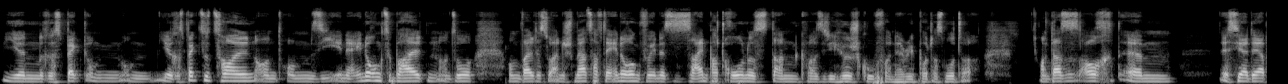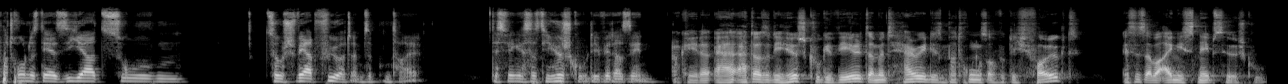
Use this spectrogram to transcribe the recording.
ihren Respekt, um, um ihr Respekt zu zollen und um sie in Erinnerung zu behalten und so. Und weil das so eine schmerzhafte Erinnerung für ihn ist, ist sein Patronus dann quasi die Hirschkuh von Harry Potters Mutter. Und das ist auch, ähm, ist ja der Patronus, der sie ja zum, zum Schwert führt im siebten Teil. Deswegen ist das die Hirschkuh, die wir da sehen. Okay, da, er hat also die Hirschkuh gewählt, damit Harry diesem Patronus auch wirklich folgt. Es ist aber eigentlich Snapes Hirschkuh.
